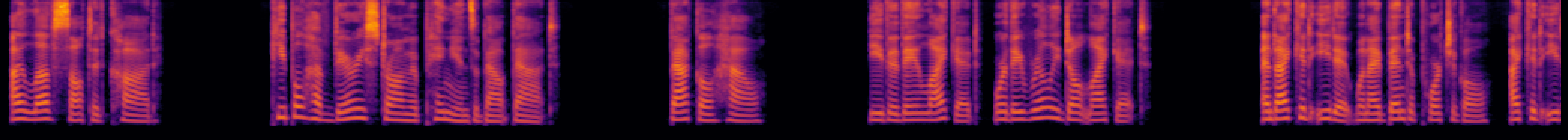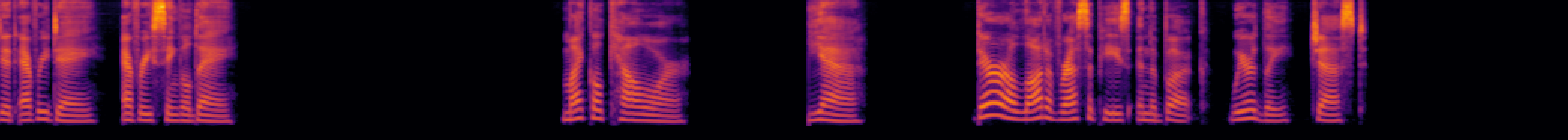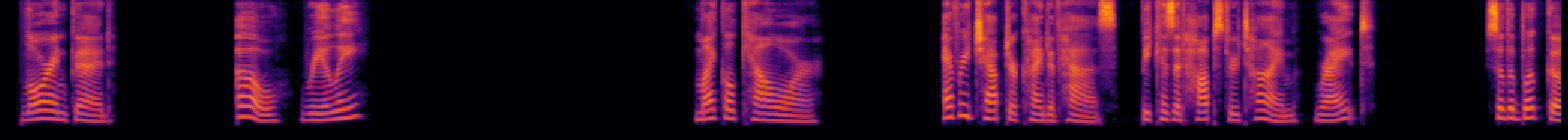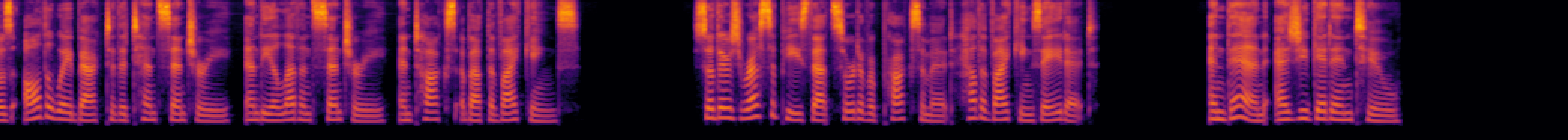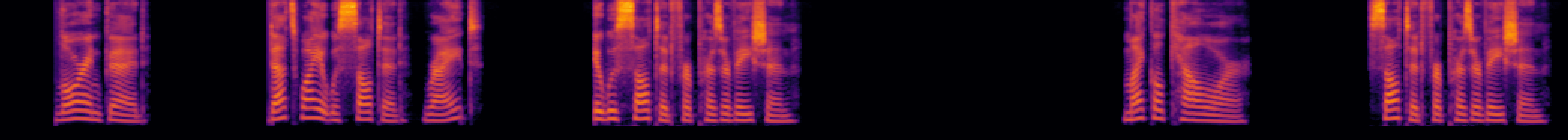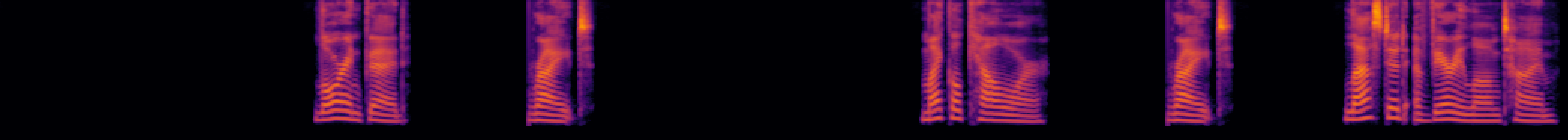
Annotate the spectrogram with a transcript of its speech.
I love salted cod. People have very strong opinions about that. Bacalhau. Either they like it or they really don't like it. And I could eat it when I've been to Portugal, I could eat it every day, every single day. Michael Calore. Yeah. There are a lot of recipes in the book, weirdly, just. Lauren Goode. Oh, really? Michael Calore. Every chapter kind of has, because it hops through time, right? So the book goes all the way back to the 10th century and the 11th century and talks about the Vikings. So there's recipes that sort of approximate how the Vikings ate it. And then as you get into Lauren Goode. That's why it was salted, right? It was salted for preservation. Michael Calore. Salted for preservation. Lauren Goode. Right. Michael Calore. Right. Lasted a very long time.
